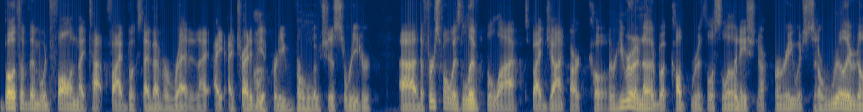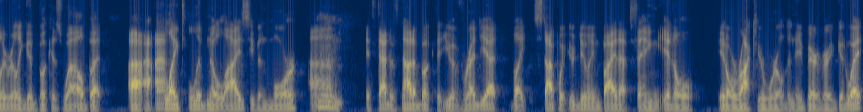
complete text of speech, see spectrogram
both of them would fall in my top five books I've ever read, and I I, I try to be a pretty ferocious reader. Uh, the first one was Live Blocked by John Mark Comer. He wrote another book called Ruthless Elimination of Hurry, which is a really, really, really good book as well. But uh, I, I liked Live No Lies even more. Um, If that is not a book that you have read yet, like stop what you're doing, buy that thing. It'll it'll rock your world in a very, very good way.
